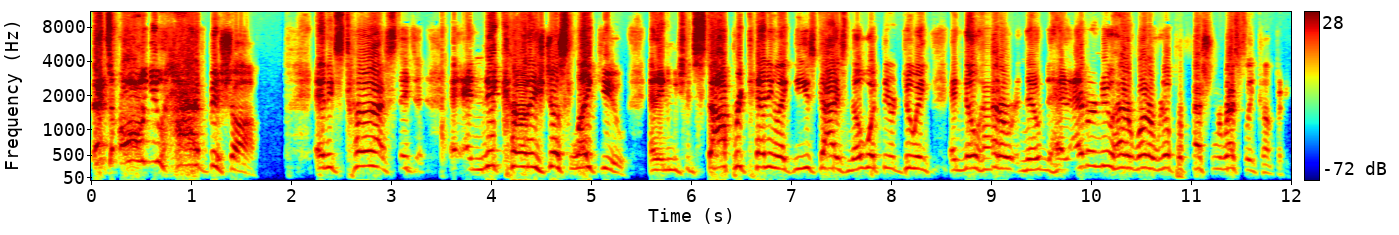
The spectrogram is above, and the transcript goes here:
That's all you have, Bischoff. And it's time. It's, and Nick Khan is just like you. And we should stop pretending like these guys know what they're doing and know how to know, ever knew how to run a real professional wrestling company.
